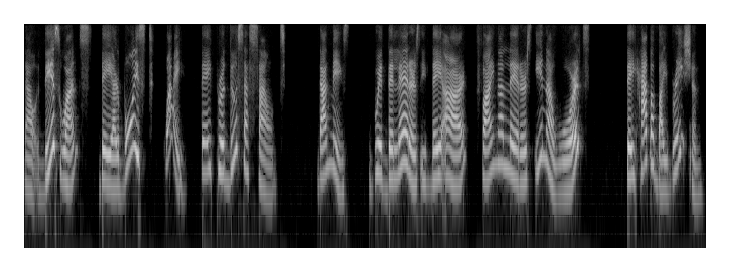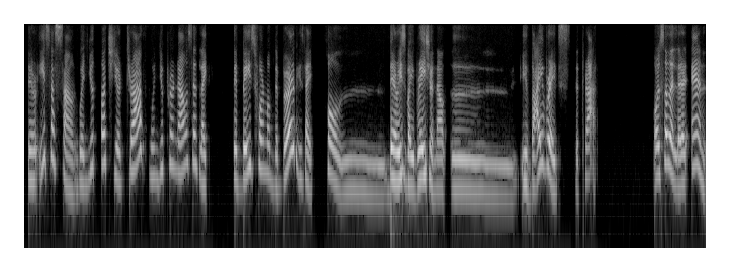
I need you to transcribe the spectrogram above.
Now these ones, they are voiced. Why? They produce a sound. That means with the letters, if they are final letters in a word, they have a vibration. There is a sound. When you touch your trap, when you pronounce it, like the base form of the verb is like, oh, there is vibration now. It vibrates the trap. Also the letter N,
